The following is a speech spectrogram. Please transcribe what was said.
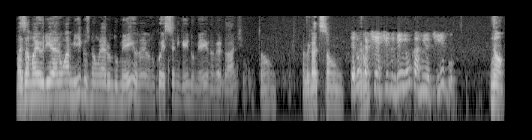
mas a maioria eram amigos, não eram do meio, né? Eu não conhecia ninguém do meio, na verdade. Então, na verdade são. Você nunca eram... tinha tido nenhum carrinho antigo? Não.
